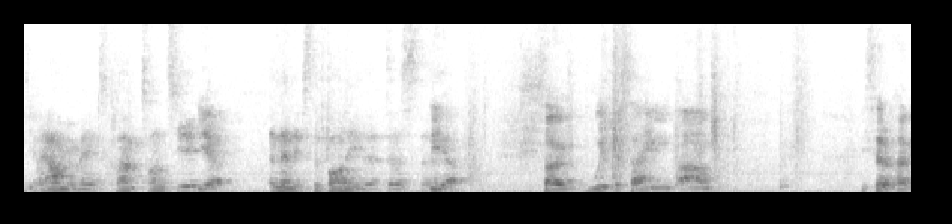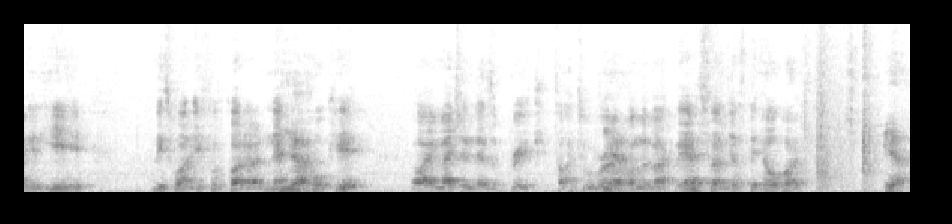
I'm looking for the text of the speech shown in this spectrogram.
Yeah. My arm remains clamped onto you. Yeah. And then it's the body that does the. Yeah. So with the same, um, instead of having it here, this one, if we've got a neck Yeah. hook here, I imagine there's a brick tied to a rope Yeah. on the back there, so just the elbow. Yeah.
